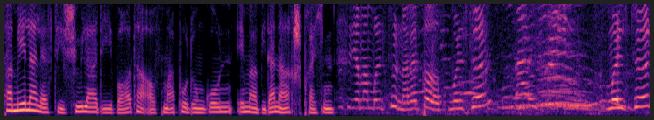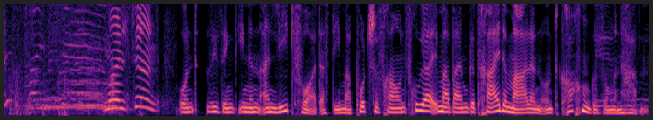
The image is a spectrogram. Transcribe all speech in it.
Pamela lässt die Schüler die Worte auf Mapudungun immer wieder nachsprechen. Und sie singt ihnen ein Lied vor, das die Mapuche-Frauen früher immer beim Getreidemahlen und Kochen gesungen haben.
